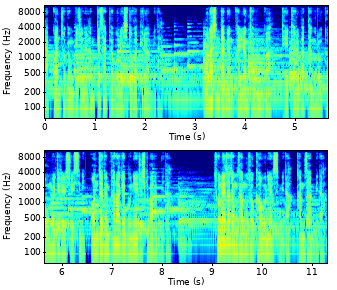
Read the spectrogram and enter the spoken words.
약관 적용 기준을 함께 살펴보는 시도가 필요합니다. 원하신다면 관련 경험과 데이터를 바탕으로 도움을 드릴 수 있으니 언제든 편하게 문의해 주시기 바랍니다. 손해사정사무소 가온이었습니다. 감사합니다.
